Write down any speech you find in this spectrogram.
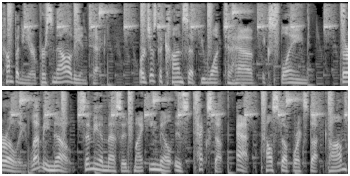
company or personality in tech or just a concept you want to have explained thoroughly. Let me know. Send me a message. My email is techstuff at howstuffworks.com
